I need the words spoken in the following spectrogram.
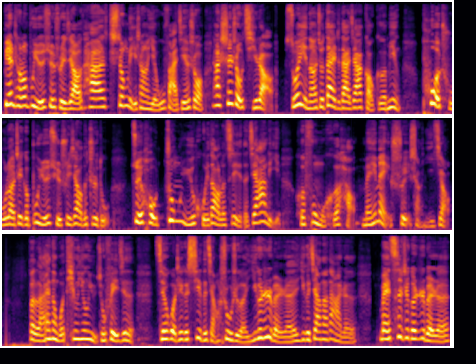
变成了不允许睡觉，她生理上也无法接受，她深受其扰，所以呢，就带着大家搞革命，破除了这个不允许睡觉的制度，最后终于回到了自己的家里，和父母和好，美美睡上一觉。本来呢，我听英语就费劲，结果这个戏的讲述者一个日本人，一个加拿大人。每次这个日本人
